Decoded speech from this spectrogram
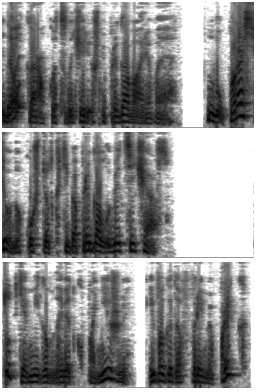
И давай карабкаться на черешню, приговаривая. Ну, поросенок уж тетка тебя приголубит сейчас. Тут я мигом на ветку пониже и, выгодав время прыг,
